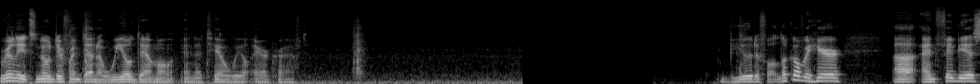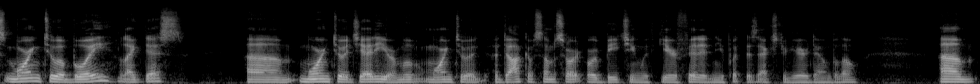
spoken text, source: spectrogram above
really it's no different than a wheel demo in a tailwheel aircraft. Beautiful. Look over here, uh, amphibious mooring to a buoy like this, um, mooring to a jetty or move, mooring to a, a, dock of some sort, or beaching with gear fitted, and you put this extra gear down below. Um,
